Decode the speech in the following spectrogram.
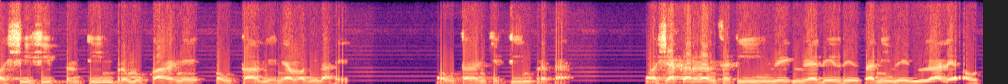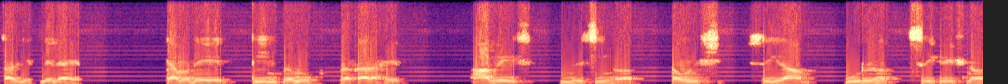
अशी ही तीन प्रमुख कारणे अवतार घेण्यामागील आहेत. अवतारांचे तीन प्रकार. अशा कारणांसाठी वेगवेगळ्या देवदेवतांनी वेगवेगळे अवतार घेतलेले आहेत. त्यामध्ये तीन प्रमुख प्रकार आहेत. आवेश नृसिंह अंश श्रीराम पूर्ण श्रीकृष्ण.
